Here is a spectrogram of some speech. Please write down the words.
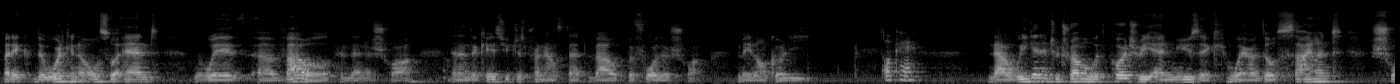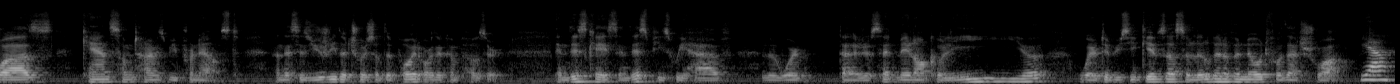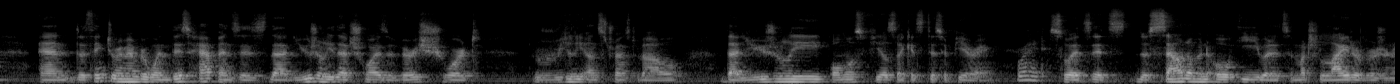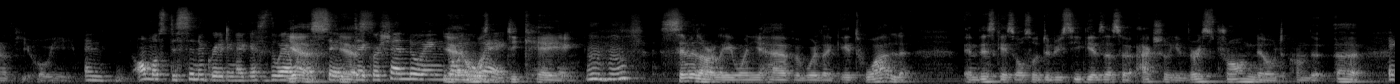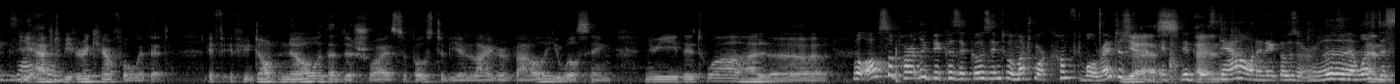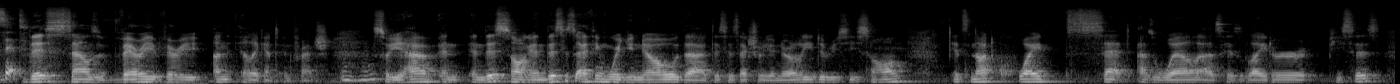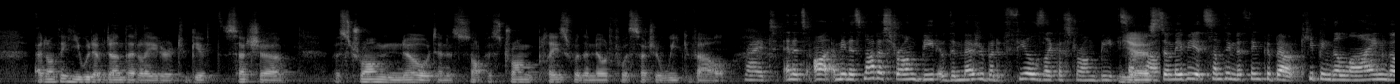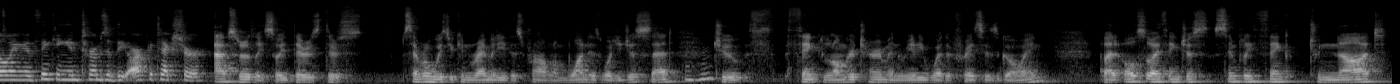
But it, the word can also end with a vowel and then a schwa. And in the case, you just pronounce that vowel before the schwa. Mélancolie. Okay. Now we get into trouble with poetry and music where those silent schwas can sometimes be pronounced. And this is usually the choice of the poet or the composer. In this case, in this piece, we have the word that I just said, mélancolie, where Debussy gives us a little bit of a note for that schwa. Yeah. And the thing to remember when this happens is that usually that schwa is a very short, really unstressed vowel that usually almost feels like it's disappearing. Right. So it's it's the sound of an OE, but it's a much lighter version of the OE. And almost disintegrating, I guess is the way I want to say it. yes. Decrescendoing, Yeah, going almost away. decaying. mm-hmm. Similarly, when you have a word like étoile, in this case also Debussy gives us a, actually a very strong note on the e. You have to be very careful with it If, if you don't know that the schwa is supposed to be a lighter vowel, you will sing Nuit d'étoiles. Well, also partly because it goes into a much more comfortable register. Yes, It, it goes and- down and it goes, "Ugh," it wants to sit. This sounds very, very unelegant in French. Mm-hmm. So you have in, in this song, and this is I think where you know that this is actually an early Debussy song. It's not quite set as well as his later pieces. I don't think he would have done that later to give such a, a strong note and a, so, a strong place for the note for such a weak vowel. Right, and it's I mean it's not a strong beat of the measure, but it feels like a strong beat somehow. Yes. So maybe it's something to think about, keeping the line going and thinking in terms of the architecture. Absolutely. So there's there's several ways you can remedy this problem. One is what you just said, mm-hmm. to th- think longer term and really where the phrase is going. But also, I think just simply think to not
